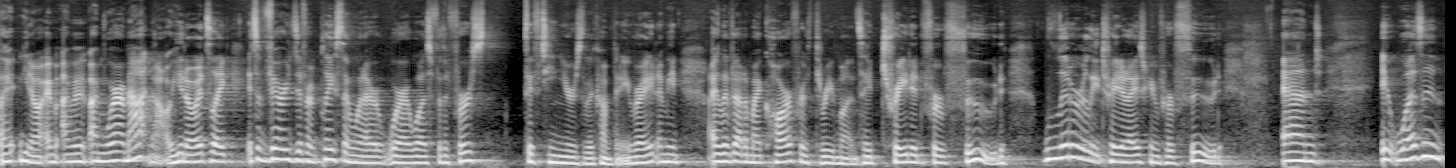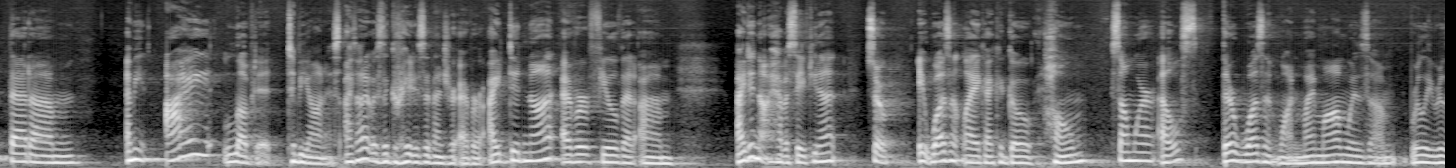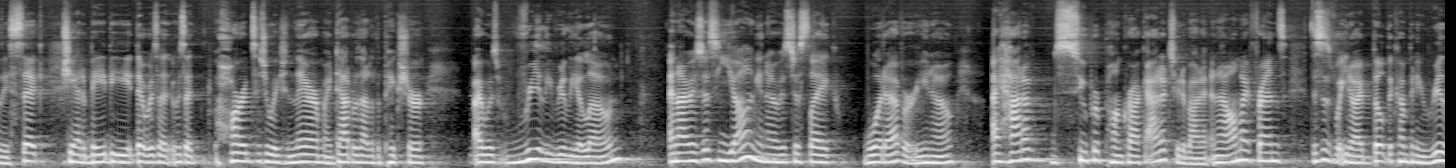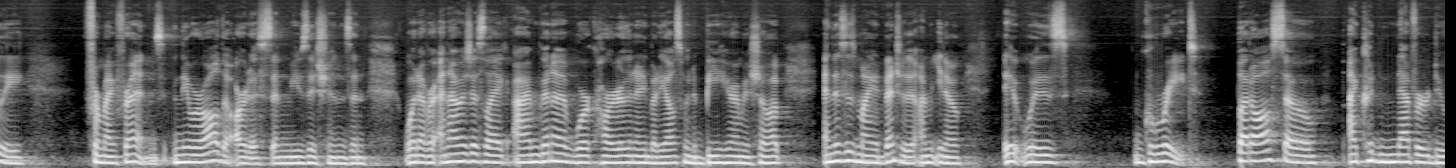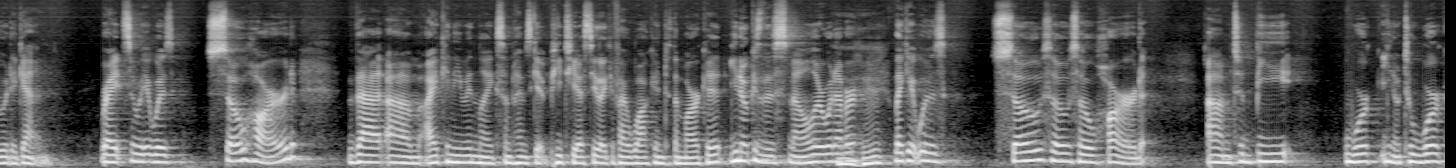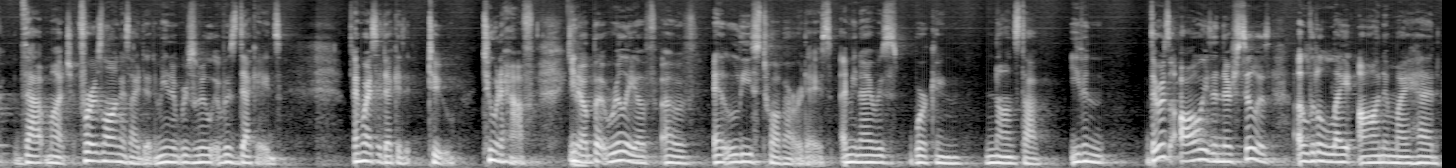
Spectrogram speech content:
you know I'm I'm, I'm where I'm at now. You know, it's like it's a very different place than I, where I was for the first 15 years of the company, right? I mean, I lived out of my car for three months. I traded for food, literally traded ice cream for food, and it wasn't that. Um, I mean, I loved it, to be honest. I thought it was the greatest adventure ever. I did not ever feel that um, I did not have a safety net. So it wasn't like I could go home somewhere else. There wasn't one. My mom was um, really, really sick. She had a baby. There was a it was a hard situation there. My dad was out of the picture. I was really, really alone, and I was just young, and I was just like, whatever, you know. I had a super punk rock attitude about it, and all my friends. This is what you know. I built the company really for my friends and they were all the artists and musicians and whatever and i was just like i'm gonna work harder than anybody else i'm gonna be here i'm gonna show up and this is my adventure i'm you know it was great but also i could never do it again right so it was so hard that um, I can even like sometimes get PTSD, like if I walk into the market, you know, because of the smell or whatever. Like it was so, so, so hard um, to be work, you know, to work that much for as long as I did. I mean, it was really, it was decades. And when I say decades, two, two and a half, you know, but really of, of at least 12 hour days. I mean, I was working nonstop. Even there was always, and there still is, a little light on in my head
